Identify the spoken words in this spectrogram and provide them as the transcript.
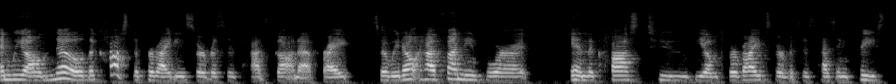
And we all know the cost of providing services has gone up, right? So we don't have funding for it, and the cost to be able to provide services has increased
